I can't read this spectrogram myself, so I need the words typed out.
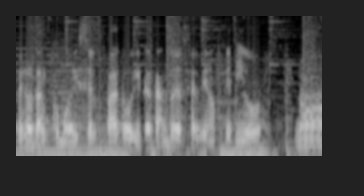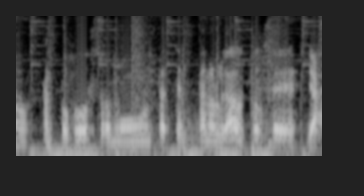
pero tal como dice el Pato y tratando de ser bien objetivo, no tampoco somos un tan, tan holgado, entonces ya,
